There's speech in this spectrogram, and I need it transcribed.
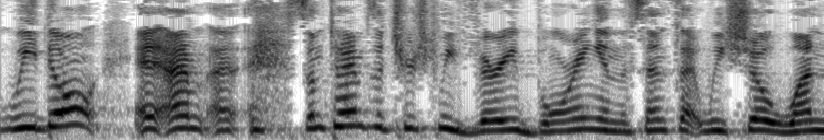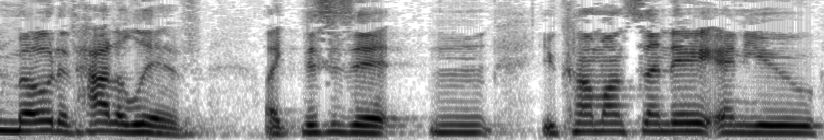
We don't, and I'm, uh, sometimes the church can be very boring in the sense that we show one mode of how to live. Like, this is it. Mm, you come on Sunday and you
